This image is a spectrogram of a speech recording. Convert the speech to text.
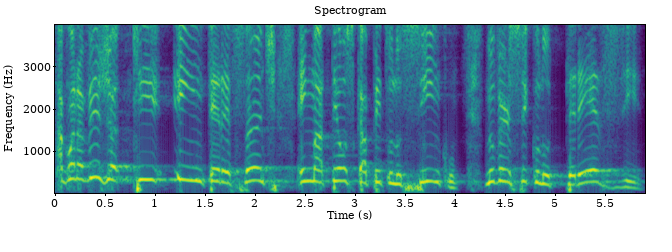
Agora veja que interessante, em Mateus capítulo 5, no versículo 13,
